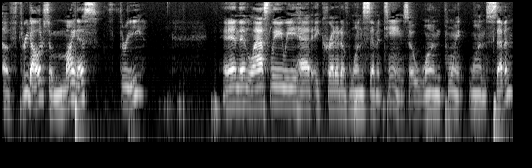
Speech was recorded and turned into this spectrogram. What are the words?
of $3, so minus 3. And then lastly, we had a credit of 117, so 1.17.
